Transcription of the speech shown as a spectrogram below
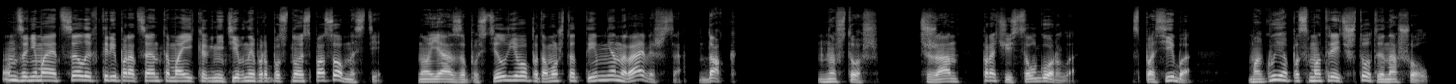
Он занимает целых 3% моей когнитивной пропускной способности, но я запустил его, потому что ты мне нравишься, док». «Ну что ж», — Чжан прочистил горло. «Спасибо. Могу я посмотреть, что ты нашел?»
